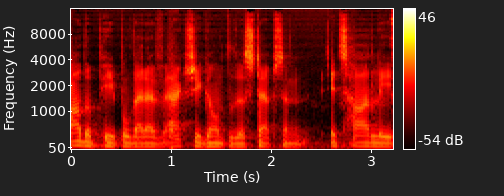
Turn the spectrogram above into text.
other people that have actually gone through the steps, and it's hardly.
